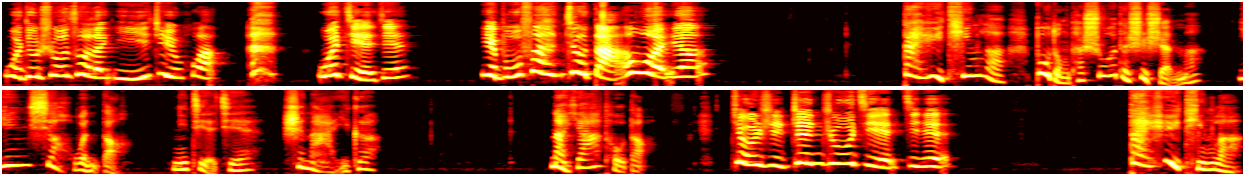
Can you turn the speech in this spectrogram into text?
我就说错了一句话，我姐姐也不犯就打我呀。”黛玉听了，不懂他说的是什么，阴笑问道：“你姐姐是哪一个？”那丫头道：“就是珍珠姐姐。”黛玉听了，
